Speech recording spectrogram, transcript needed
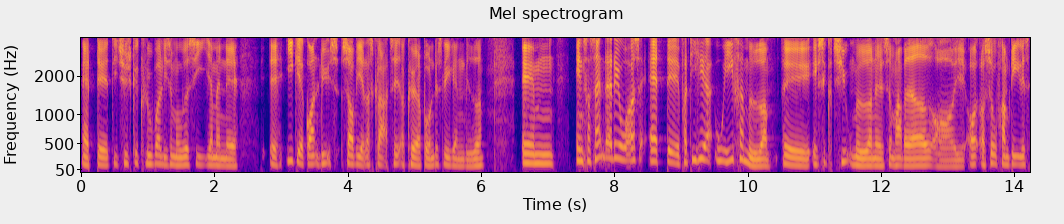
at øh, de tyske klubber ligesom er ude at sige, jamen, øh, øh, I giver grønt lys, så er vi ellers klar til at køre Bundesligaen videre. Øhm, Interessant er det jo også, at øh, fra de her UEFA-møder, øh, eksekutivmøderne, som har været, og, øh, og, og så fremdeles,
